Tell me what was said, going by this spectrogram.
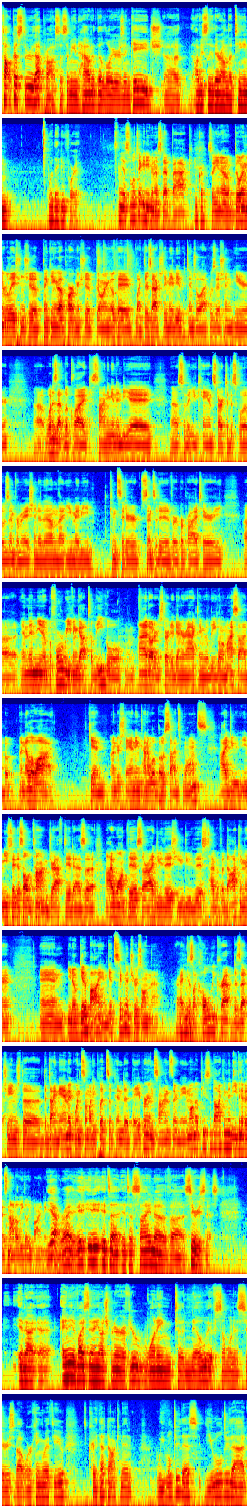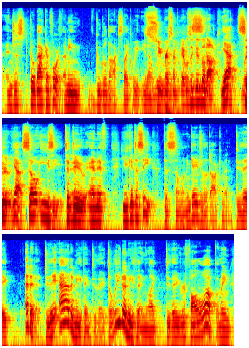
talk us through that process. I mean, how did the lawyers engage? Uh, obviously, they're on the team. What do they do for you? Yeah, so we'll take it even a step back. Okay. So, you know, building the relationship, thinking about partnership, going, okay, like there's actually maybe a potential acquisition here. Uh, what does that look like? Signing an NDA uh, so that you can start to disclose information to them that you maybe consider sensitive or proprietary. Uh, and then, you know, before we even got to legal, um, I had already started interacting with legal on my side, but an LOI, again, understanding kind of what both sides wants. I do, and you say this all the time, drafted as a I want this or I do this, you do this type of a document, and you know get a buy-in, get signatures on that, right? Because like holy crap, does that change the the dynamic when somebody puts a pen to paper and signs their name on a piece of document, even if it's not a legally binding? Yeah, right. It, it, it's a it's a sign of uh, seriousness. And I, uh, any advice to any entrepreneur, if you're wanting to know if someone is serious about working with you, create that document. We will do this. You will do that, and just go back and forth. I mean, Google Docs, like we, you know, we super will- simple. It was a Google Doc. Yeah, so, yeah, so easy to Yeah. do. And if you get to see, does someone engage with the document? Do they edit it? Do they add anything? Do they delete anything? Like, do they follow up? I mean,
